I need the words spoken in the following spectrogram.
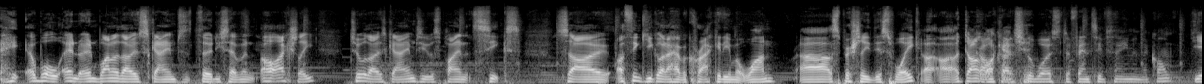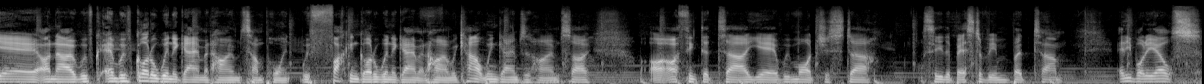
he, well, and, and one of those games at 37. Oh, actually, two of those games he was playing at six. So I think you got to have a crack at him at one, uh, especially this week. I, I don't Gold like Coast, actually. the worst defensive team in the comp. Yeah, I know. We've and we've got to win a game at home at some point. We've fucking got to win a game at home. We can't win games at home. So I, I think that uh, yeah, we might just uh, see the best of him. But um, anybody else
